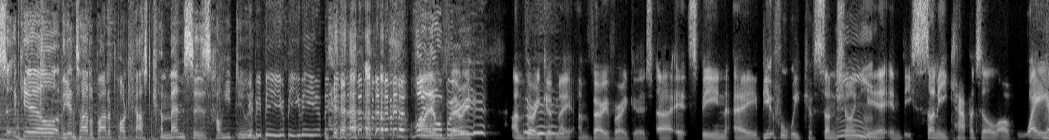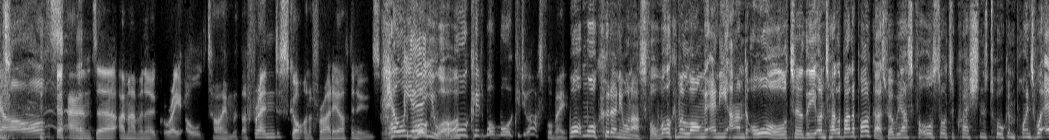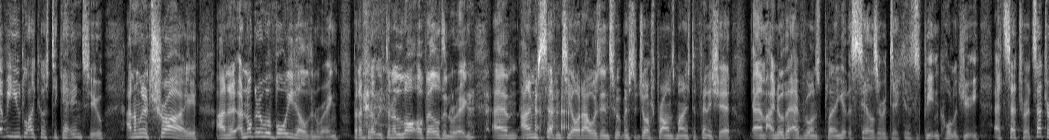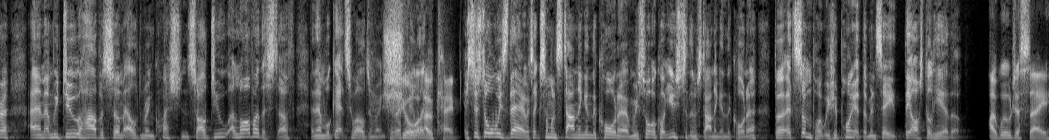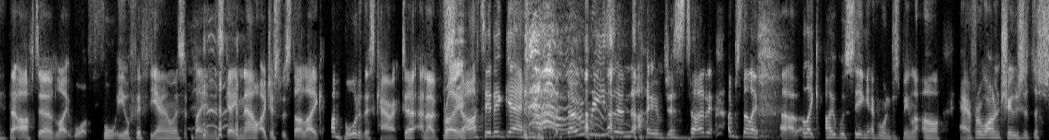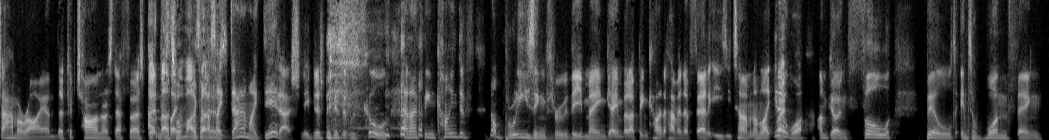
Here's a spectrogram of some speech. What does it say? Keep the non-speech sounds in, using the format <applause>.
Jules Gill, the Untitled Banter podcast commences. How are you doing? <laughs> I am very, I'm very good, mate. I'm very, very good. Uh, it's been a beautiful week of sunshine Mm. here in the sunny capital of Wales, <laughs> and uh, I'm having a great old time with my friend Scott on a Friday afternoon. So Hell what- yeah, what- you what are. More could, what more could you ask for, mate? What more could anyone ask for? Welcome along, any and all, to the Untitled Banter podcast, where we ask for all sorts of questions, talking points, whatever you'd like us to get into. And I'm going to try, and uh, I'm not going to avoid Elden Ring, but I feel like we've done a lot of Elden Ring. Um, I'm 70 odd hours into it. Mr. Josh Brown's managed to finish it. Um, I know that everyone's playing it. The sales are ridiculous. It's beating Call of Duty, etc., etc. Um, and we do have some Elden Ring questions. So I'll do a lot of other stuff, and then we'll get to Elden Ring. 'cause I feel Sure, like okay. It's just always there. It's like someone standing in the corner, and we sort of got used to them standing in the corner. But at some point, we should point at them and say they are still here, though. I will just say that after like what 40 or 50 hours of playing this game now, I just was like, I'm bored of this character, and I've Right. started again <laughs> for no reason. <laughs> I am just started. I'm still like, uh, like I was seeing everyone just being like, oh, everyone chooses the samurai and the katana as their first. build. And I was that's like- what my I was like- I was like, damn, I did actually, just because it was cool. <laughs> and I've been kind of not breezing through the main game, but I've been kind of having a fairly easy time. And I'm like, you know what? I'm going full build into one thing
